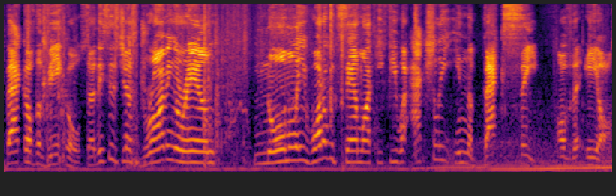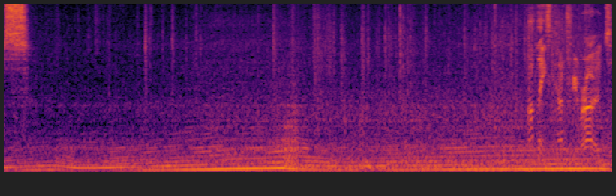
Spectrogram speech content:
back of the vehicle. So this is just driving around normally what it would sound like if you were actually in the back seat of the EOS. Love these country roads.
